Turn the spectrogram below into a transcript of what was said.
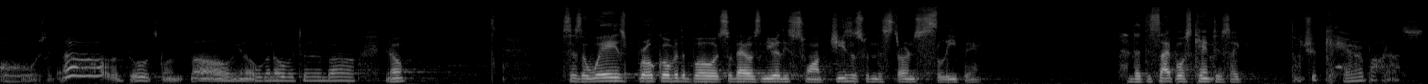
oh, it's like, oh, the boat's going, oh, you know, we're going to overturn, blah, you know. It says the waves broke over the boat so that it was nearly swamped. Jesus was in the stern sleeping. And the disciples came to us like, don't you care about us?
